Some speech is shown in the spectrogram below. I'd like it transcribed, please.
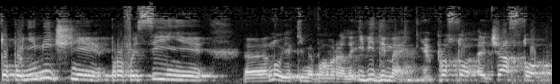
топонімічні, професійні, е, ну які ми поговорили, і від імені Просто е, часто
